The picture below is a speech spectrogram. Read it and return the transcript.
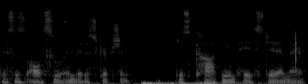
This is also in the description. Just copy and paste it in there.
